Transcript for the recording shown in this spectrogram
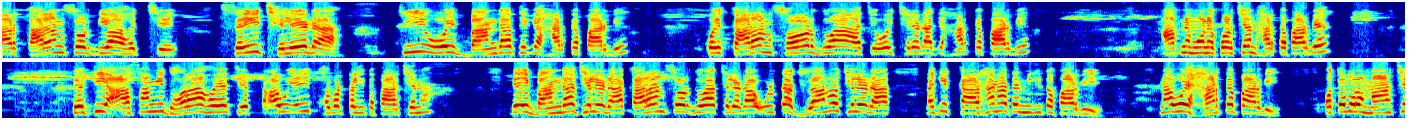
আর কারণ সোর দেওয়া হচ্ছে, সেই ছেলেটা কি ওই বান্দা থেকে হারতে পারবে? ওই কারণ সর দেওয়া আছে, ওই ছেলেটা কি হারতে পারবে? আপনি মনে করছেন হারতে পারবে? কি আসামি ধরা হয়েছে তাও এই খবরটা নিতে পারছে না? এই বান্ধা ছেলেটা, কারণ সর দেওয়া ছেলেটা, উল্টা ঝুলানো ছেলেটা নাকি কারখানাতে নিতে পারবে? না ওই হারতে পারবে? অত বড় মারছে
